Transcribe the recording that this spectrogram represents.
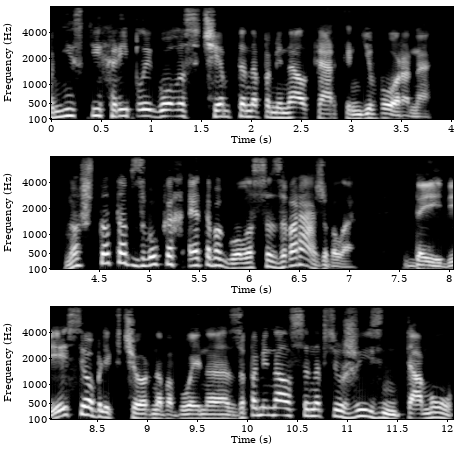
низкий хриплый голос чем-то напоминал карканье ворона, но что-то в звуках этого голоса завораживало. Да и весь облик черного воина запоминался на всю жизнь тому,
